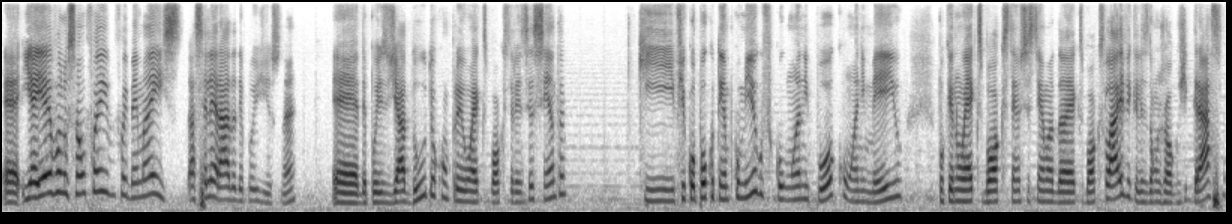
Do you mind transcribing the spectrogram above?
É, e aí a evolução foi, foi bem mais acelerada depois disso, né? É, depois de adulto, eu comprei um Xbox 360 que ficou pouco tempo comigo, ficou um ano e pouco, um ano e meio, porque no Xbox tem o sistema da Xbox Live, que eles dão jogos de graça,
